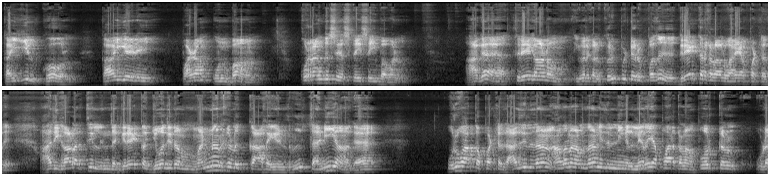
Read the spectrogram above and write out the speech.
கையில் கோல் காய்கறி பழம் உண்பான் குரங்கு சேஷ்டை செய்பவன். ஆக திரேகானம் இவர்கள் குறிப்பிட்டிருப்பது கிரேக்கர்களால் வரையப்பட்டது. ஆதி காலத்தில் இந்த கிரேக்க ஜோதிடம் மன்னர்களுக்காக என்று தனியாக உருவாக்கப்பட்டது. அதில் தான் அதனால் தான் இதில் நீங்கள் நிறைய பார்க்கலாம். போர்கள் உட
